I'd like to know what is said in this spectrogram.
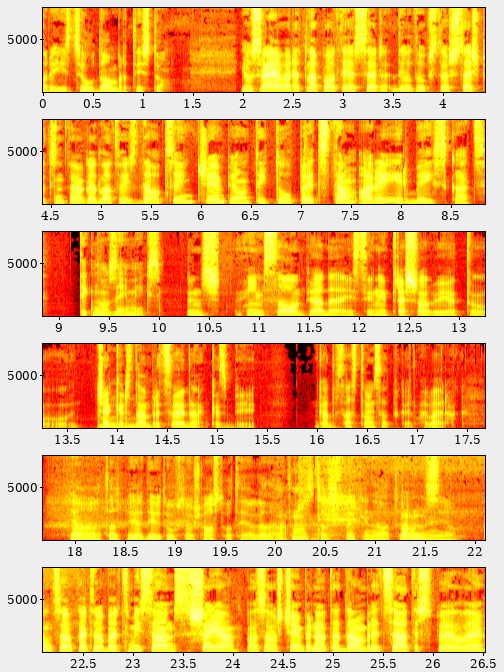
arī izcilu dambratistu. Jūs vēl varat lepoties ar 2016. gada Latvijas daudziņu čempionu titulu, pēc tam arī ir bijis kāds tik nozīmīgs. Viņš Imants Olimpiādē izcīnīja trešo vietu čekers mm. dambrats veidā, kas bija gadus astoņus atpakaļ vai vairāk. Jā, tas bija 2008. gadā. Mm -hmm. Tas Pekinā. Tur, un, jā. un savukārt Roberts Misāns šajā pasaules čempionātā Dambrets ātrspēlē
